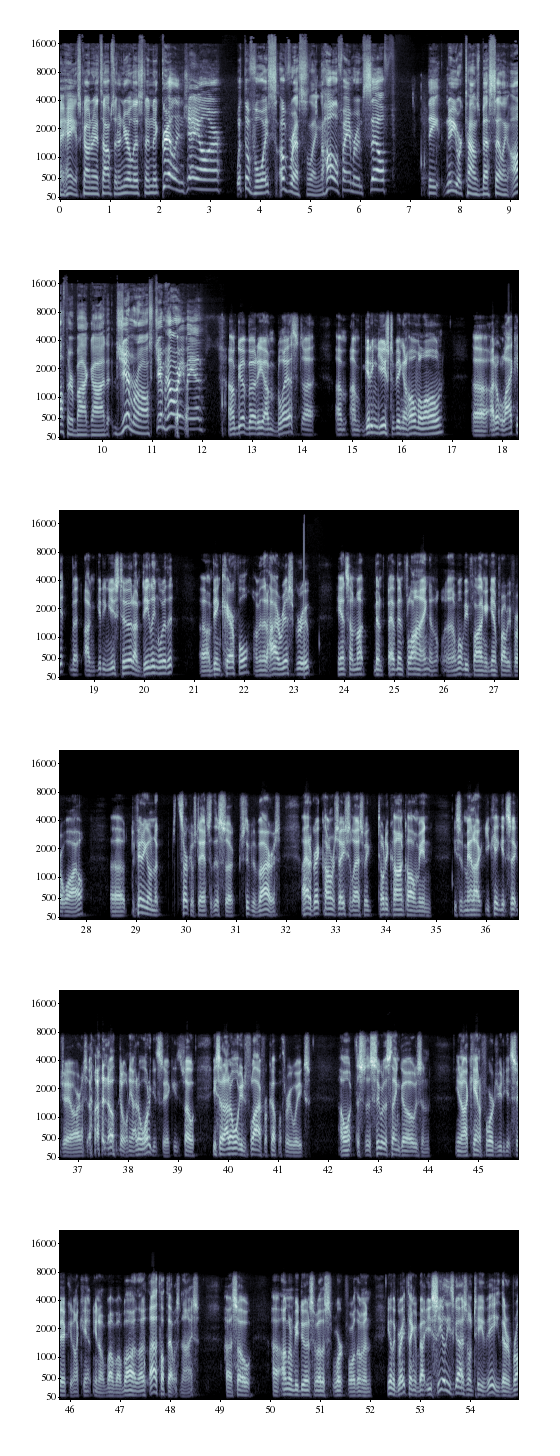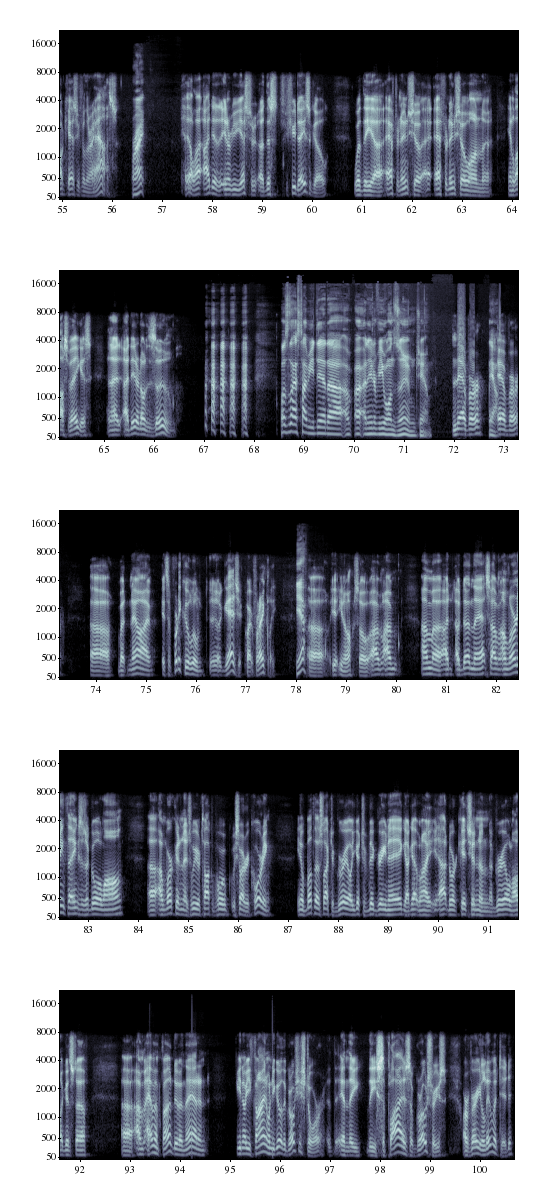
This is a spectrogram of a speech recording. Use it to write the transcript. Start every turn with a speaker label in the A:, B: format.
A: Hey, hey, it's Conrad Thompson, and you're listening to Grillin' JR with the voice of wrestling, the Hall of Famer himself, the New York Times best-selling author, by God, Jim Ross. Jim, how are you, man?
B: I'm good, buddy. I'm blessed. Uh, I'm I'm getting used to being at home alone. Uh, I don't like it, but I'm getting used to it. I'm dealing with it. Uh, I'm being careful. I'm in that high risk group. Hence, I'm not been have been flying, and, and I won't be flying again probably for a while, uh, depending on the circumstance of this uh, stupid virus. I had a great conversation last week. Tony Khan called me and he said, "Man, I, you can't get sick, Jr." And I said, "I know, Tony. I don't want to get sick." He, so he said, "I don't want you to fly for a couple three weeks. I want to, to see where this thing goes, and you know, I can't afford you to get sick, and I can't, you know, blah blah blah." I, I thought that was nice. Uh, so uh, I'm going to be doing some other work for them, and you know, the great thing about you see all these guys on TV that are broadcasting from their house,
A: right?
B: Hell, I, I did an interview yesterday, uh, this a few days ago, with the uh, afternoon show afternoon show on uh, in Las Vegas, and I, I did it on Zoom.
A: was the last time you did uh, a, an interview on Zoom, Jim?
B: Never, yeah. ever. Uh, but now I, it's a pretty cool little uh, gadget, quite frankly.
A: Yeah.
B: Uh, you know, so I'm, I'm, I'm, uh, I, have done that. So I'm, I'm, learning things as I go along. Uh, I'm working as we were talking before we started recording you know, both of us like to grill. You got your big green egg. I got my outdoor kitchen and the grill and all that good stuff. Uh, I'm having fun doing that. And, you know, you find when you go to the grocery store and the, the supplies of groceries are very limited,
